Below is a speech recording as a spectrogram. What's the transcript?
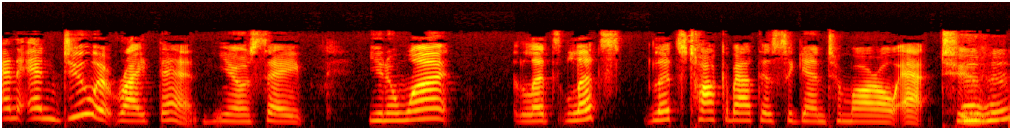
And, and do it right then. You know, say, you know what? Let's let's let's talk about this again tomorrow at 2 mm-hmm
